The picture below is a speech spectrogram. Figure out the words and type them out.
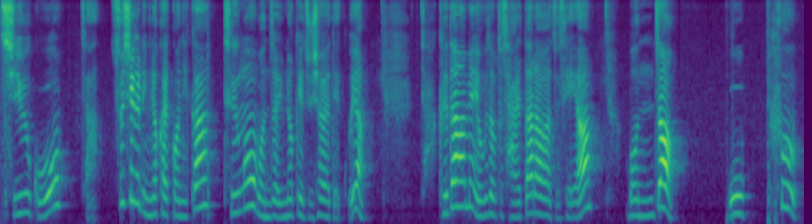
지우고 자 수식을 입력할 거니까 등호 먼저 입력해 주셔야 되고요. 자, 그 다음에 여기서부터 잘 따라와 주세요. 먼저 오프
